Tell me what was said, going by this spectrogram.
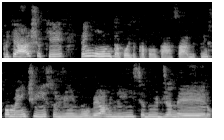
porque acho que tem muita coisa para contar, sabe? Principalmente isso de envolver a milícia do Rio de Janeiro,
